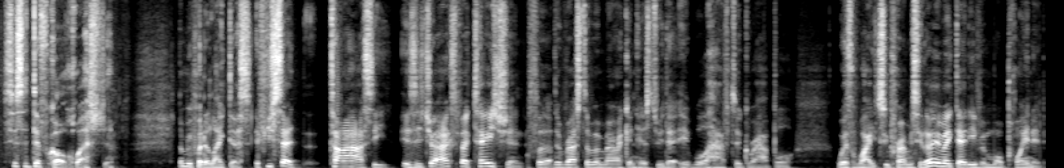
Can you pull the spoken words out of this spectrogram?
it's just a difficult question let me put it like this. If you said, Ta-Nehisi, is it your expectation for the rest of American history that it will have to grapple with white supremacy? Let me make that even more pointed.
